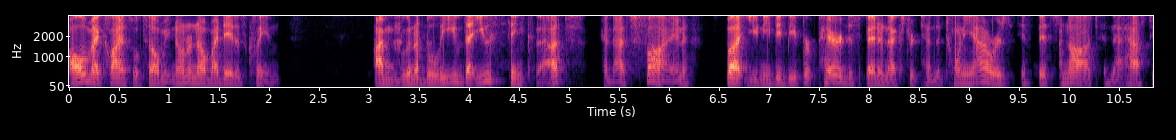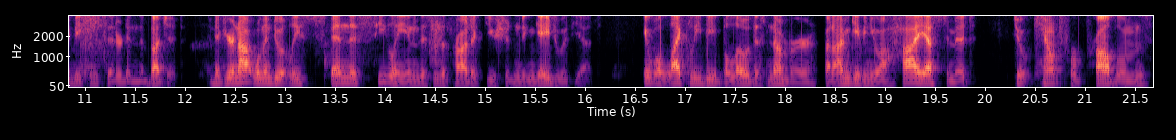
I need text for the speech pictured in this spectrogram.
all of my clients will tell me, no, no, no, my data is clean. I'm going to believe that you think that, and that's fine. But you need to be prepared to spend an extra 10 to 20 hours if it's not, and that has to be considered in the budget. And if you're not willing to at least spend this ceiling, this is a project you shouldn't engage with yet. It will likely be below this number, but I'm giving you a high estimate to account for problems,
